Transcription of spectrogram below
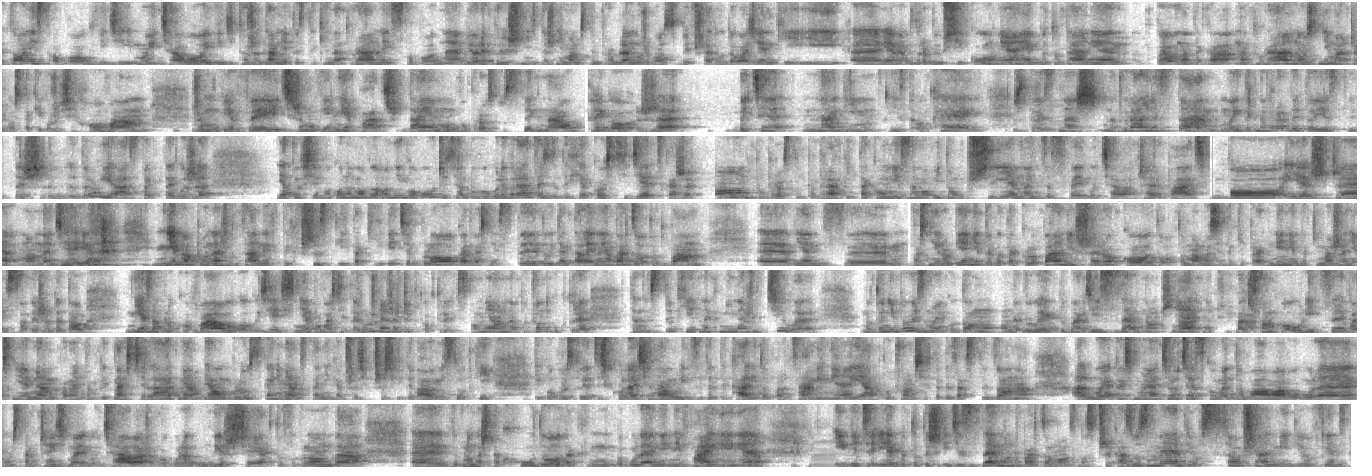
to on jest obok, widzi moje ciało i widzi to, że dla mnie to jest takie naturalne i swobodne. Biorę prysznic, też nie mam z tym problemu, żeby on sobie wszedł do łazienki i e, nie wiem, zrobił siku, nie? Jakby totalnie pełna taka naturalność, nie ma czegoś takiego, że się chowam, że mówię wyjdź, że mówię nie patrz. Daję mu po prostu sygnał tego, że bycie nagim jest okej, że to jest nasz naturalny stan. No i tak naprawdę to jest też drugi aspekt tego, że ja to się w ogóle mogę od niego uczyć, albo w ogóle wracać do tych jakości dziecka, że on po prostu potrafi taką niesamowitą przyjemność ze swojego ciała czerpać, bo jeszcze, mam nadzieję, nie ma ponarzucanych tych wszystkich takich, wiecie, blokad, właśnie wstydu i tak dalej. No ja bardzo o to dbam. E, Więc y, właśnie robienie tego tak globalnie, szeroko, to, to mam właśnie takie pragnienie, takie marzenie w sobie, żeby to nie zablokowało go gdzieś, nie? Bo właśnie te różne rzeczy, o których wspomniałam na początku, które ten wstyd jednak mi narzuciły, no to nie były z mojego domu, one były jakby bardziej z zewnątrz, nie? Tak, na przykład tak. szłam po ulicy, właśnie miałam, pamiętam, 15 lat, miałam białą bluzkę, nie miałam stanika, prześ, prześwitywały mi sutki i po prostu jacyś kolesie na ulicy wytykali to palcami, nie? Ja poczułam się wtedy zawstydzona. Albo jakaś moja ciocia skomentowała w ogóle jakąś tam część mojego ciała, że w ogóle ubierz się, jak to wygląda, e, wyglądasz tak chudo, tak w ogóle nie, nie fajnie, nie? Mhm. I wiecie, i jakby to też idzie z zewnątrz bardzo mocno, z przekazu z mediów, z social mediów, więc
